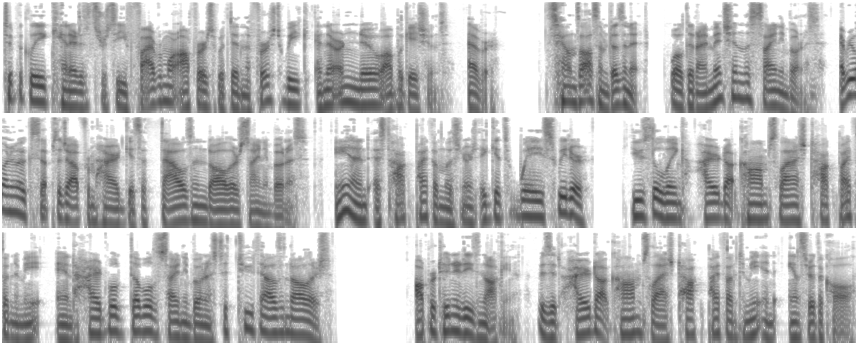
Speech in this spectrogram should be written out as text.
Typically, candidates receive five or more offers within the first week, and there are no obligations, ever. Sounds awesome, doesn't it? Well, did I mention the signing bonus? Everyone who accepts a job from Hired gets a $1,000 signing bonus. And as Talk Python listeners, it gets way sweeter. Use the link hired.com slash talkpython to me, and Hired will double the signing bonus to $2,000. Opportunities knocking. Visit hired.com slash talkpython to me and answer the call.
